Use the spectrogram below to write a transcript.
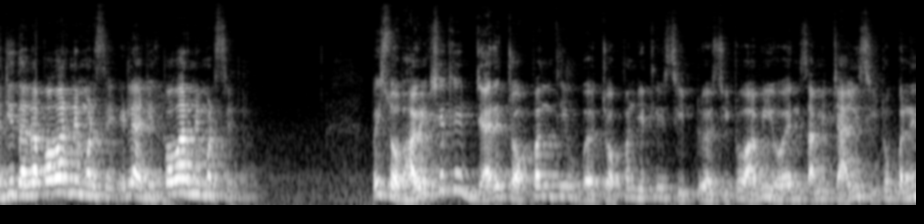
અજીત દાદા પવારને મળશે. એટલે અજીત પવારને મળશે. પછી સ્વાભાવિક છે કે જ્યારે ચોપનથી ચોપન જેટલી સીટ સીટો આવી હોય એની સામે ચાલીસ સીટો બંને,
